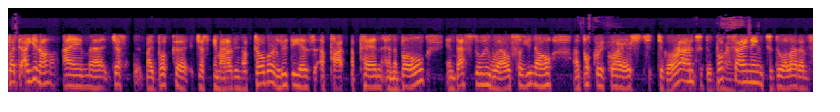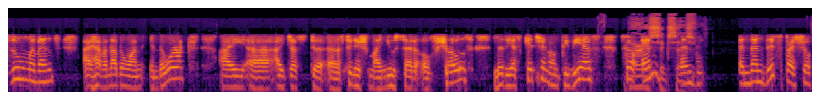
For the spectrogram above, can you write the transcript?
but uh, you know, I'm uh, just my book uh, just came out in October. Lidia's a pot, a pan, and a bowl, and that's doing well. So you know, a book requires t- to go around to do book Right. signing, to do a lot of Zoom events. I have another one in the works. I uh, I just uh, uh, finished my new set of shows, Lidia's Kitchen on PBS. So Very and, successful. and and then this special.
